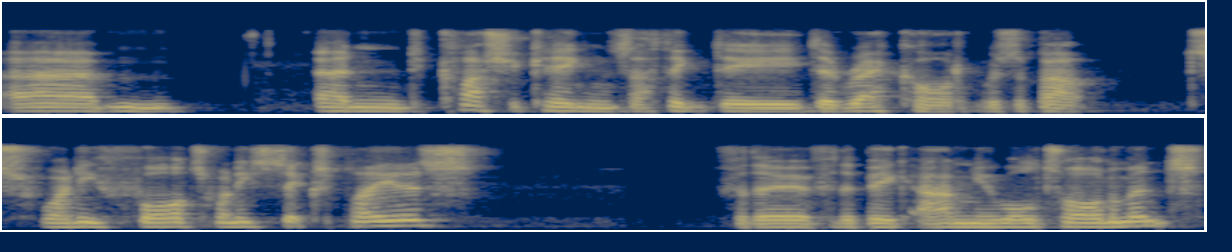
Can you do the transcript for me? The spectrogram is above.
um, and Clash of Kings, I think the the record was about 24, 26 players for the for the big annual tournament.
